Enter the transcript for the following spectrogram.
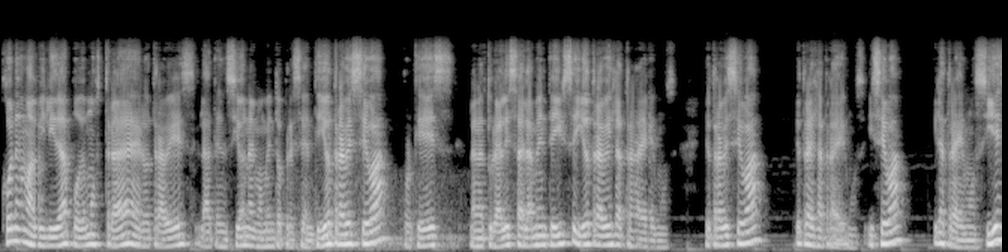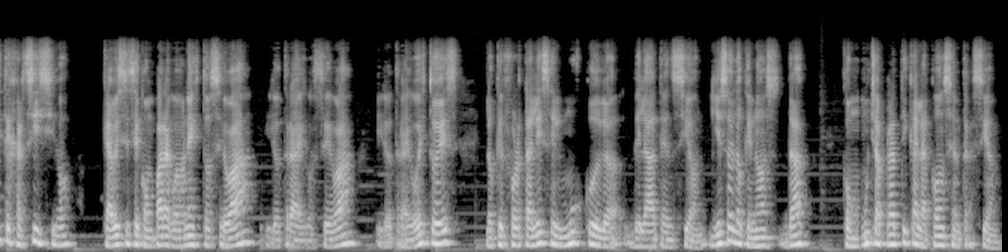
con amabilidad podemos traer otra vez la atención al momento presente. Y otra vez se va, porque es la naturaleza de la mente irse, y otra vez la traemos. Y otra vez se va, y otra vez la traemos. Y se va, y la traemos. Si este ejercicio, que a veces se compara con esto, se va y lo traigo, se va y lo traigo. Esto es lo que fortalece el músculo de la atención. Y eso es lo que nos da con mucha práctica la concentración.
